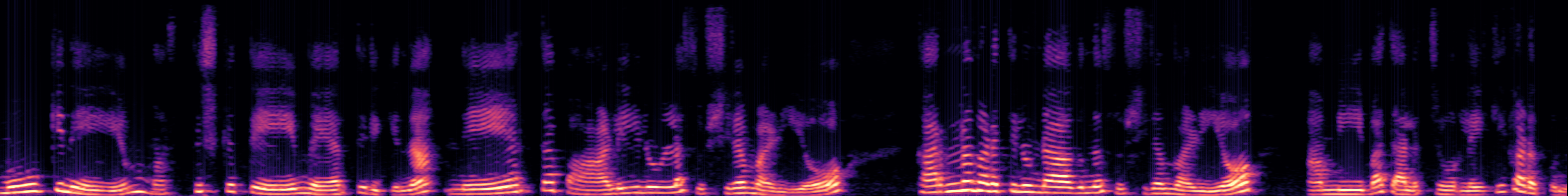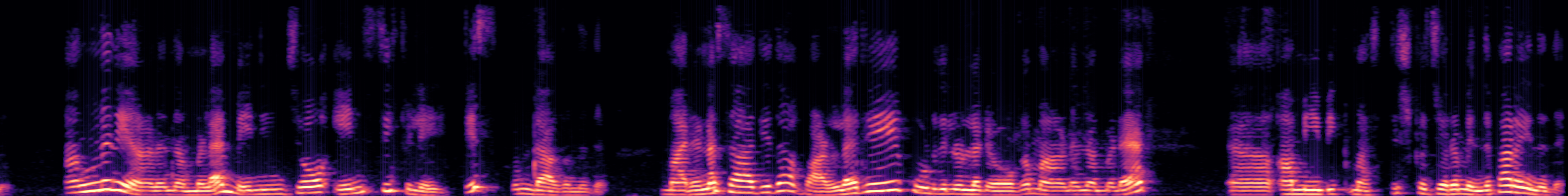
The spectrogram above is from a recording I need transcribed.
മൂക്കിനെയും മസ്തിഷ്കത്തെയും വേർതിരിക്കുന്ന നേർത്ത പാളിയിലുള്ള സുഷിരം വഴിയോ കർണപടത്തിലുണ്ടാകുന്ന സുഷിരം വഴിയോ അമീബ തലച്ചോറിലേക്ക് കടക്കുന്നു. അങ്ങനെയാണ് നമ്മളെ മെനിഞ്ചോ എൻസിഫിലൈറ്റിസ് ഉണ്ടാകുന്നത്. മരണസാധ്യത വളരെ കൂടുതലുള്ള രോഗമാണ് നമ്മുടെ അമീബിക് മസ്തിഷ്ക ജ്വരം എന്ന് പറയുന്നത്.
